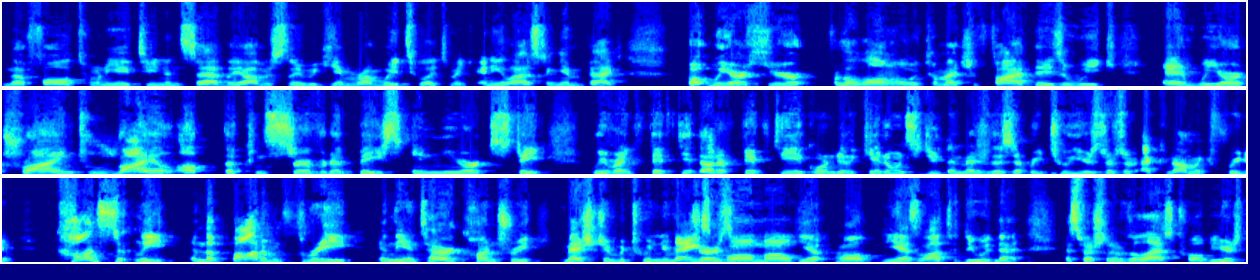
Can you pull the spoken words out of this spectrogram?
the fall of 2018, and sadly, obviously, we came around way too late to make any lasting impact. But we are here for the long haul. We come at you five days a week, and we are trying to rile up the conservative base in New York State. We rank 50th out of 50 according to the Cato Institute. They measure this every two years in terms of economic freedom. Constantly in the bottom three in the entire country, meshed in between New Thanks, Jersey. Cuomo. Yeah, well, he has a lot to do with that, especially over the last 12 years.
